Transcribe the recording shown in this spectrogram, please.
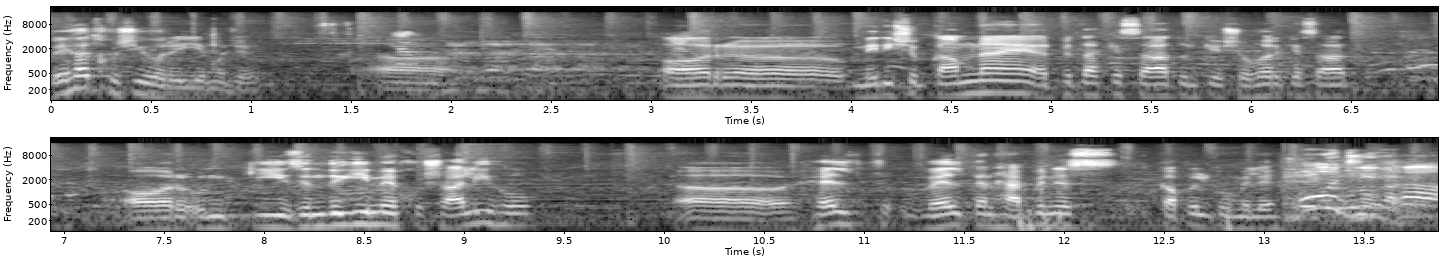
बेहद खुशी हो रही है मुझे अ, और मेरी शुभकामनाएँ अर्पिता के साथ उनके शोहर के साथ और उनकी ज़िंदगी में खुशहाली हो health wealth and happiness couple को मिले। ओ जी हाँ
